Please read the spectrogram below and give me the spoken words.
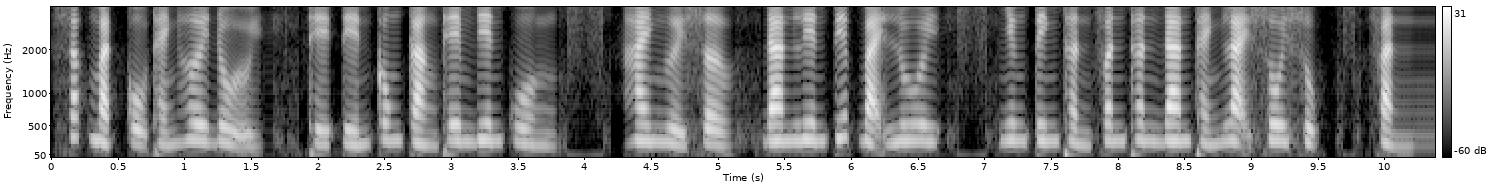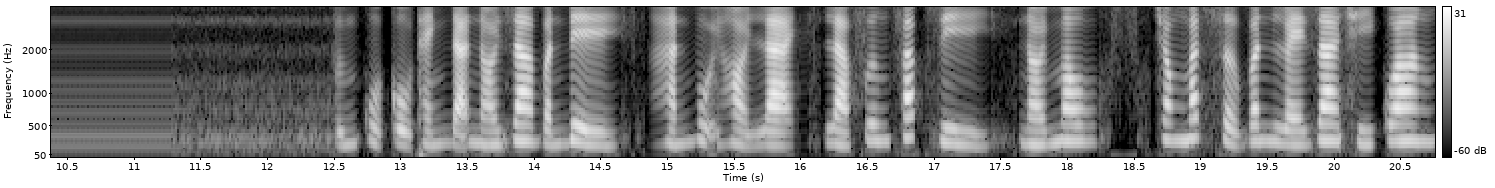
Sắc mặt cổ thánh hơi đổi, thế tiến công càng thêm điên cuồng. Hai người sở, đan liên tiếp bại lui, nhưng tinh thần phân thân đan thánh lại sôi sục, phản. Ứng của cổ thánh đã nói ra vấn đề, hắn vội hỏi lại, là phương pháp gì, nói mau. Trong mắt sở vân lóe ra trí quang,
